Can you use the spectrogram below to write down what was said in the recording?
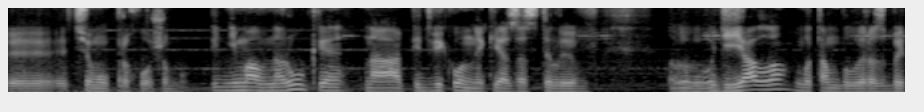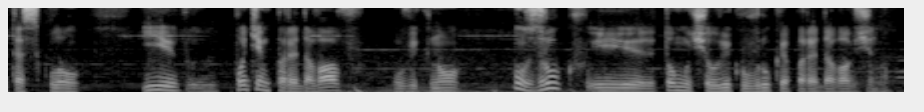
е, цьому прохожому. Піднімав на руки, на підвіконник я застелив е, одіяло, бо там було розбите скло, і потім передавав у вікно ну, з рук, і тому чоловіку в руки передавав жінок.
